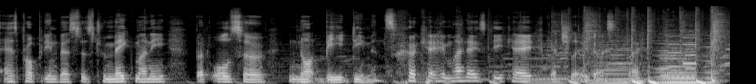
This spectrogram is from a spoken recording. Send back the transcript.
as property investors to make money, but also not be demons. Okay, my name's PK. Catch you later, guys. Bye.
